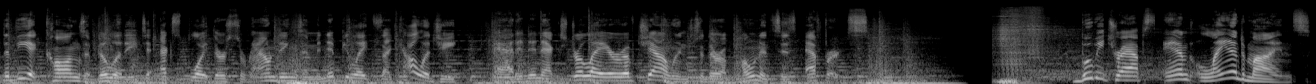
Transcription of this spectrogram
The Viet Cong's ability to exploit their surroundings and manipulate psychology added an extra layer of challenge to their opponents' efforts. Booby traps and landmines.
